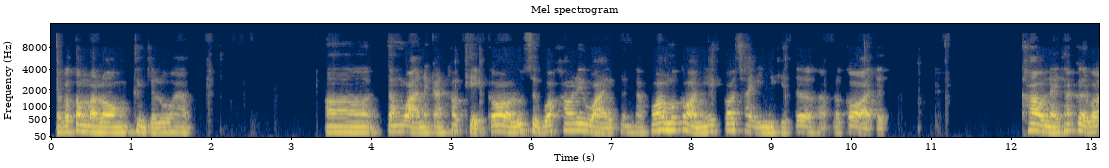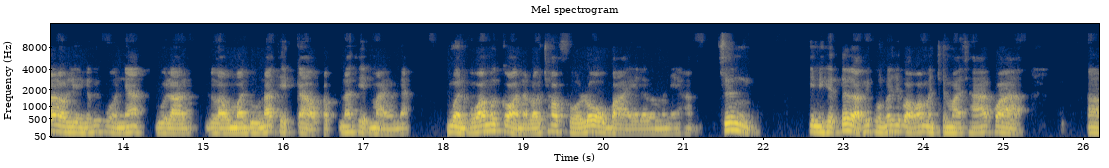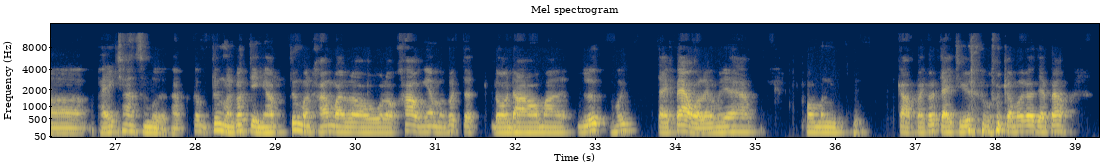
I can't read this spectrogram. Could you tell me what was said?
แล้วก็ต้องมาลองถึงจะรู้ครับจังหวะในการเข้าเทรดก็รู้สึกว่าเข้าได้ไวขึ้นครับ เพราะว่าเมื่อก่อนนี้ก็ใช้อินดิเคเตอร์ครับ แล้วก็อาจจะเข้าในถ้าเกิดว่าเราเรียนกับพี่พลเนี่ยเวลาเรามาดูหน้าเทรดเก่ากับหน้าเทรดใหม่เนี่ยเหมือนกับว่าเมื่อก่อนนะเราชอบ follow by อะไรประมาณนี้ครับ ซึ่งอินดิเคเตอร์พี่พลก็จะบอกว่ามันจะมาช้ากว่าอ่า prediction เสมอครับก็ซึ่งมันก็จริงครับ ซึ่งบางครั้งมาเราเราเข้าเงี้ยมันก็จะดอดาวมาลึกเฮ้ยใจแป้วอะไรแบบนี้ครับ พอมันกลับไปก็ใจชื้นกลับมาก็ใจแป้ว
